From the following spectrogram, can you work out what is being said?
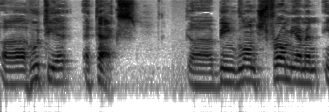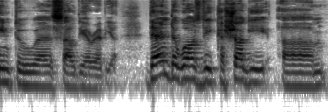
uh, Houthi attacks uh, being launched from Yemen into uh, Saudi Arabia. Then there was the Khashoggi um,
